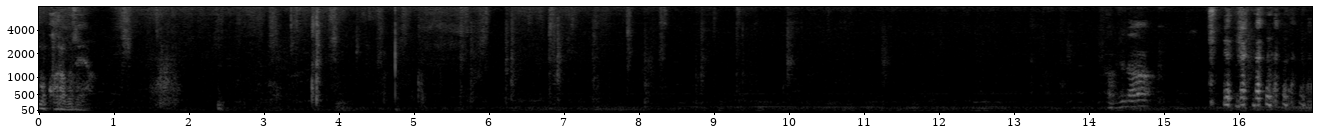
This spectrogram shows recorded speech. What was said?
한번 걸어보세요. 갑시다.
